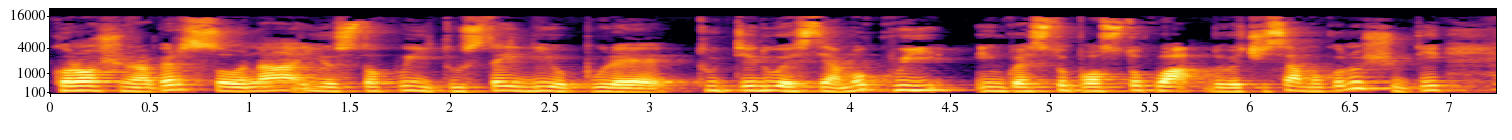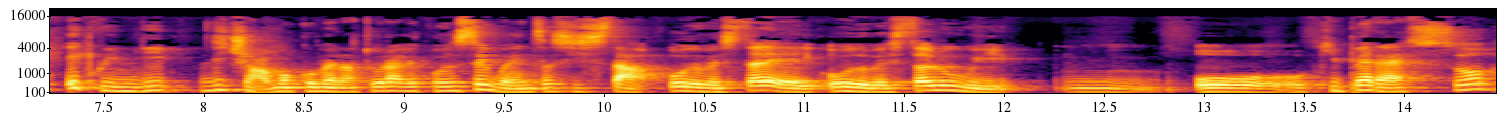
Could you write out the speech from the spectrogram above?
conosci una persona, io sto qui, tu stai lì, oppure tutti e due stiamo qui, in questo posto qua dove ci siamo conosciuti e quindi diciamo come naturale conseguenza si sta o dove sta lei o dove sta lui, o chi per esso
